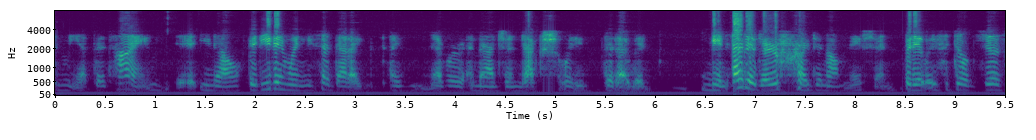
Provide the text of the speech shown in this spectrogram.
to me at the time, it, you know. But even when you said that, I I never imagined actually that I would be an editor for a denomination. But it was still just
